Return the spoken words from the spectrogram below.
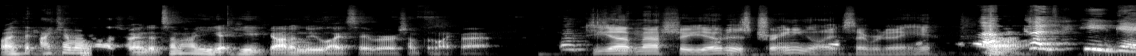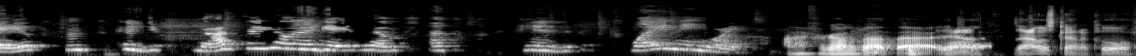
But I think I can't remember how that show ended. Somehow he got, he got a new lightsaber or something like that. He got Master Yoda's training lightsaber, didn't he? Yeah. Because he gave, because Master Yoda gave him uh, his flaming lightsaber. I forgot about that. Yeah, That was kind of cool.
